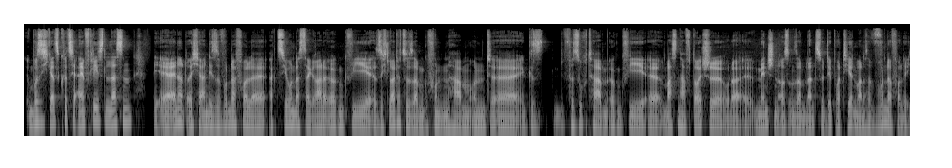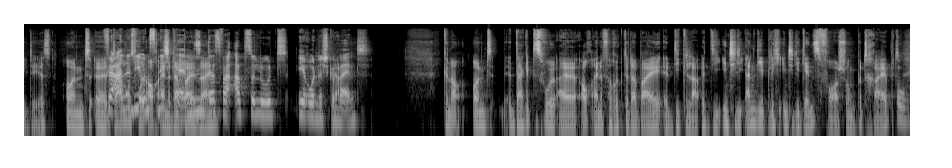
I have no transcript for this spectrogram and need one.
muss ich ganz kurz hier einfließen lassen. Ihr erinnert euch ja an diese wundervolle Aktion, dass da gerade irgendwie sich Leute zusammengefunden haben und äh, versucht haben, irgendwie äh, massenhaft Deutsche oder äh, Menschen aus unserem Land zu deportieren, weil das eine wundervolle Idee ist. Und äh, Für da alle, muss die wohl uns auch eine nicht dabei kennen, sein. das war absolut ironisch Ja. gemeint. Genau. Und da gibt es wohl äh, auch eine Verrückte dabei, die, die angebliche Intelligenzforschung betreibt Oh.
